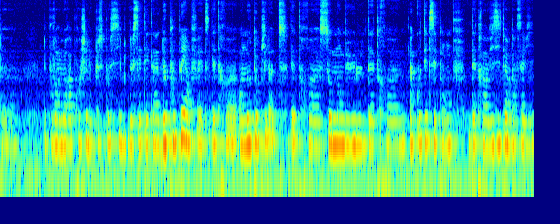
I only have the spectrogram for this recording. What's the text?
de, pouvoir me rapprocher le plus possible de cet état de poupée en fait, d'être en autopilote, d'être somnambule, d'être à côté de ses pompes, d'être un visiteur dans sa vie.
